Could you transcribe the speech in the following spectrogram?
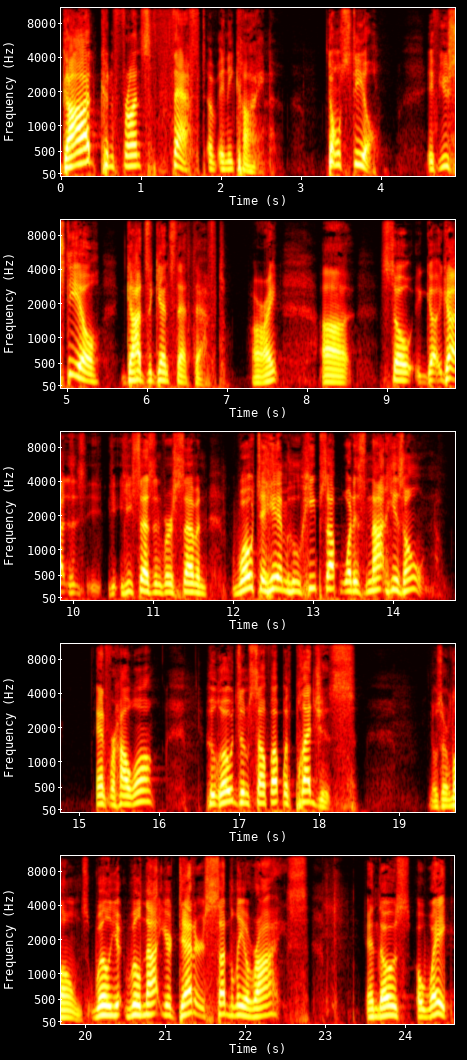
God confronts theft of any kind. Don't steal. If you steal, God's against that theft. All right? Uh, so God, he says in verse 7 Woe to him who heaps up what is not his own. And for how long? Who loads himself up with pledges. Those are loans. Will, you, will not your debtors suddenly arise? And those awake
